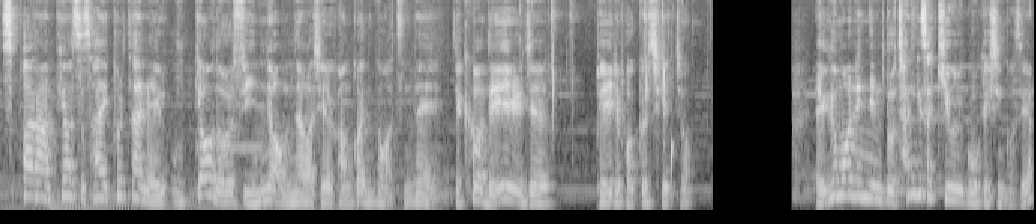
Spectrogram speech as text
스파랑 피어스 사이 쿨타임에 웃겨 넣을 수 있냐 없냐가 제일 관건인 것 같은데 이제 그거 내일 이제 베일이 벗겨지겠죠. 에그머니 님도 창기사 키우고 계신 거세요?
